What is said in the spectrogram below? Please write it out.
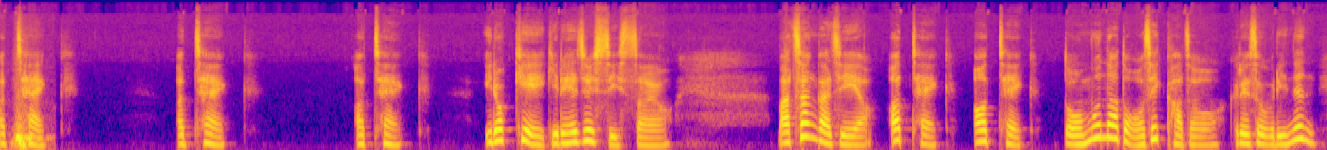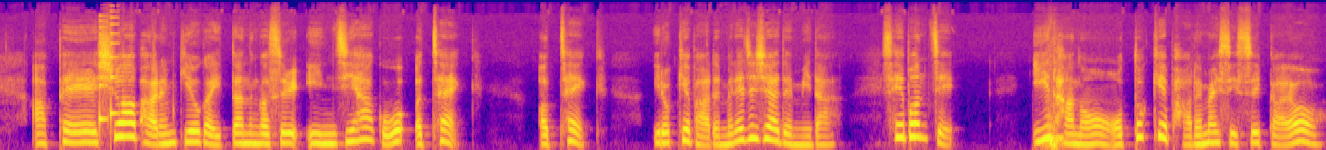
attack, attack, attack. 이렇게 얘기를 해줄 수 있어요. 마찬가지예요. attack, attack. 너무나도 어색하죠. 그래서 우리는 앞에 슈아 발음 기호가 있다는 것을 인지하고 attack, attack 이렇게 발음을 해주셔야 됩니다. 세 번째, 이 단어 어떻게 발음할 수 있을까요?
